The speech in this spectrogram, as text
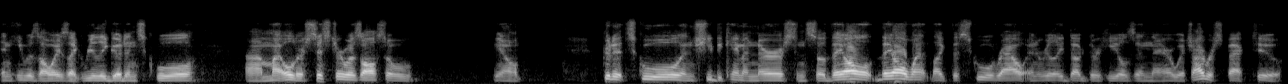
and he was always like really good in school. Um, my older sister was also, you know, good at school and she became a nurse and so they all they all went like the school route and really dug their heels in there, which I respect too.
